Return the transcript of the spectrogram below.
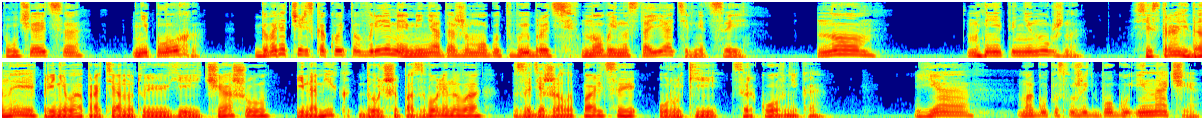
Получается, неплохо. Говорят, через какое-то время меня даже могут выбрать новой настоятельницей. Но мне это не нужно». Сестра Иданея приняла протянутую ей чашу и на миг дольше позволенного задержала пальцы у руки церковника. «Я могу послужить Богу иначе.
